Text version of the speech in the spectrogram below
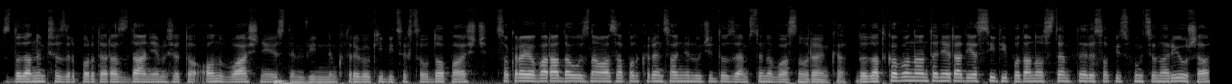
z dodanym przez reportera zdaniem, że to on właśnie jest tym winnym, którego kibice chcą dopaść, co Krajowa Rada uznała za podkręcanie ludzi do zemsty na własną rękę. Dodatkowo na antenie Radia City podano wstępny rysopis funkcjonariusza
